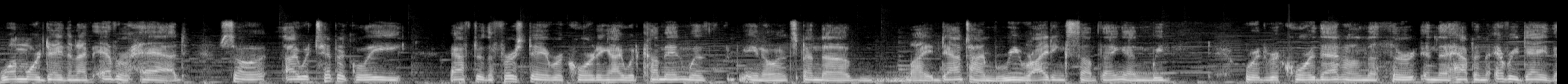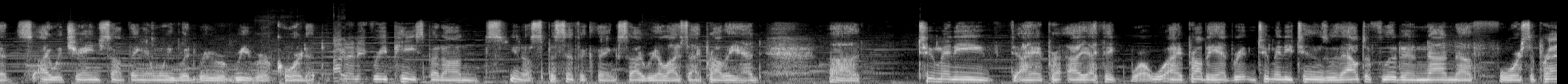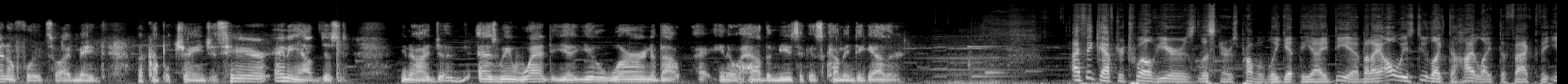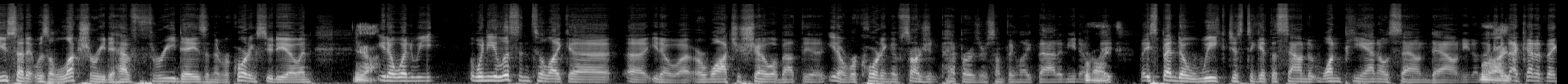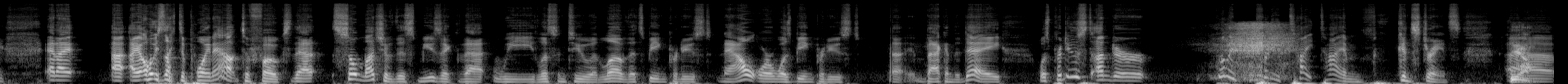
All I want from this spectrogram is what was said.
one more day than I've ever had. So I would typically, after the first day of recording, I would come in with you know and spend the my downtime rewriting something, and we'd would record that on the third, and that happened every day. That I would change something and we would re-record it, not on every piece, but on you know specific things. So I realized I probably had uh, too many. I, I think well, I probably had written too many tunes with alto flute and not enough for soprano flute. So I made a couple changes here. Anyhow, just you know, I, as we went, you, you learn about you know how the music is coming together. I think after 12 years, listeners probably get the idea, but I always do like to highlight the fact that you said it was a luxury to have three days in the recording studio, and yeah, you know when we when you listen to like a, a you know a, or watch a show about the you know recording of Sergeant Pepper's or something like that, and you know right. they, they spend a week just to get the sound one piano sound down, you know that, right. that kind of thing, and I I always like to point out to folks that so much of this music that we listen to and love that's being produced now or was being produced uh, back in the day was produced under really pretty tight time constraints. Yeah. Uh,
